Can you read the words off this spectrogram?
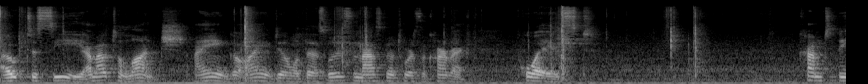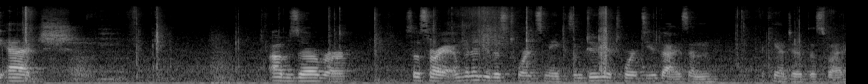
Out to sea. I'm out to lunch. I ain't go. I ain't dealing with this. What is the masculine towards the karmic? Poised. Come to the edge. Observer. So sorry. I'm to do this towards me because I'm doing it towards you guys and I can't do it this way.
